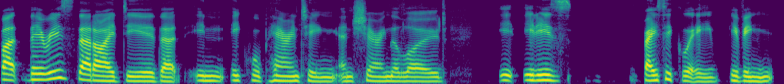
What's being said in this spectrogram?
But there is that idea that in equal parenting and sharing the load, it, it is basically giving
